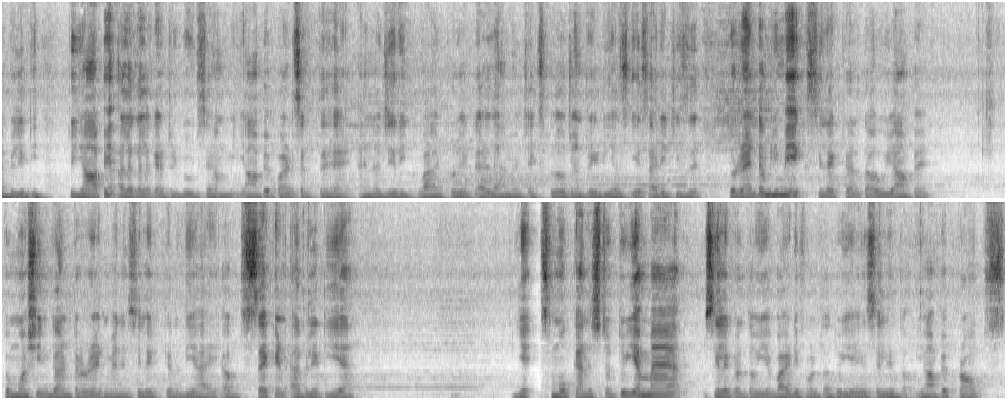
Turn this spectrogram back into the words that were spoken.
एबिलिटी तो यहाँ पे अलग अलग एट्रीब्यूट से हम यहाँ पे पढ़ सकते हैं। Energy required projectile damage explosion radius ये सारी चीज़ें। तो रैंडमली मैं एक सिलेक्ट करता हूँ यहाँ पे। तो मशीन गन टर्रेट मैंने सिलेक्ट कर दिया है। अब सेकेंड एबिलिटी है। ये स्मोक कैनिस्टर तो ये मैं सिलेक्ट करता हूँ, ये बाय डिफ़ॉल्ट था तो ये इसे लेता हूँ। यहाँ पे प्रॉप्स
